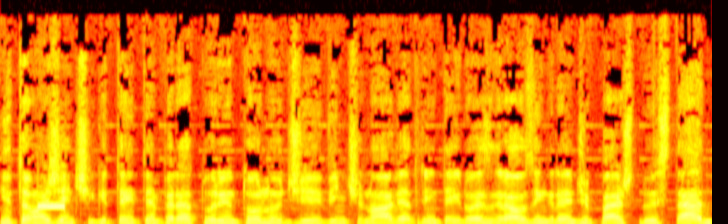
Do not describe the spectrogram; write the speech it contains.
Então, a gente que tem temperatura em torno de 29 a 32 graus em grande parte do estado,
